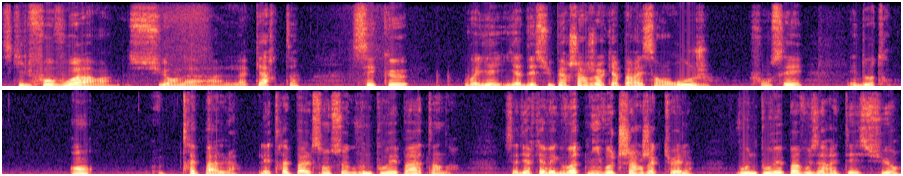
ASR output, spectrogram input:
Ce qu'il faut voir sur la, la carte, c'est que, vous voyez, il y a des superchargeurs qui apparaissent en rouge foncé et d'autres en très pâle. Les très pâles sont ceux que vous ne pouvez pas atteindre. C'est-à-dire qu'avec votre niveau de charge actuel, vous ne pouvez pas vous arrêter sur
